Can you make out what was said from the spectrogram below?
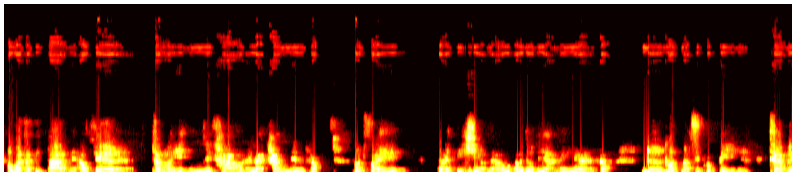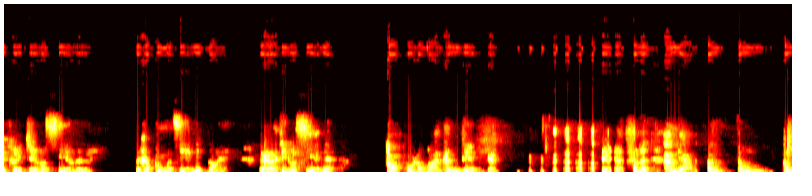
เพราะว่าถ้าผิดพลาดเนี่ยเอาแค่ ถ้าเราเห็นในข่าวหลายๆครั้งเนี่ยนะครับ รถไฟสายสีเขียวเนี่ยเอาเอายกตัวอย่างง่ายๆนะครับ เดินรถมาสิบกว่าปีเนี่ยแทบไม่เคยเจอรถเสียเลยนะครับเพิ่งมาเสียนิดหน่อย แต่ขณะที่รถเสียเนี่ยก็โอลหมานทั้งกรุงเทพเหมือนกันนะฮะเพราะฉะนั้นทุกอย่างต้องต้องต้อง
